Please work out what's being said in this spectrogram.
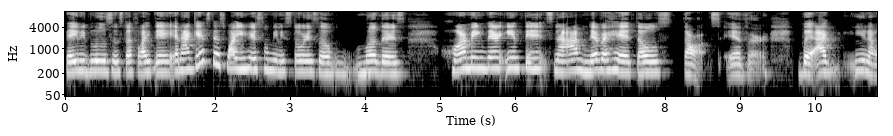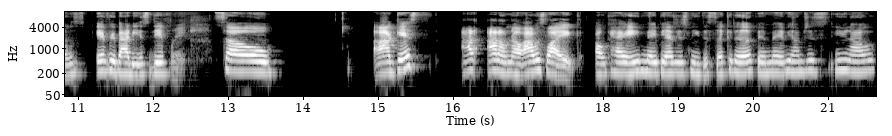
baby blues and stuff like that. And I guess that's why you hear so many stories of mothers harming their infants. Now, I've never had those thoughts ever, but I, you know, everybody is different. So I guess I I don't know. I was like, okay, maybe I just need to suck it up and maybe I'm just, you know,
